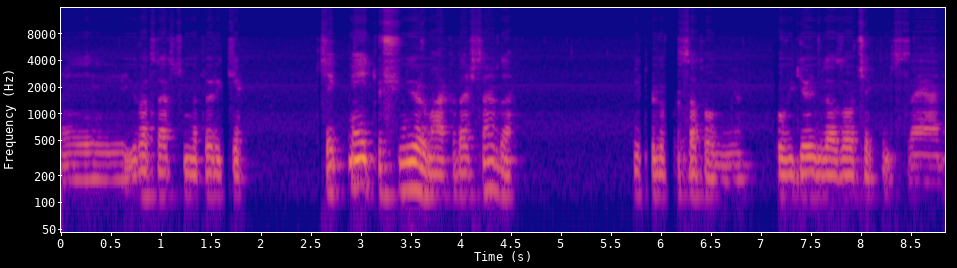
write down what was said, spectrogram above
Ee, Euro Truck Simulator 2. Çekmeyi düşünüyorum arkadaşlar da. Bir türlü fırsat olmuyor. Bu videoyu biraz zor çektim size yani.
